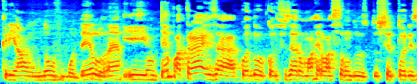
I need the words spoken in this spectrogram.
criar um novo modelo, né? E um tempo atrás, a, quando, quando fizeram uma relação dos, dos setores,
